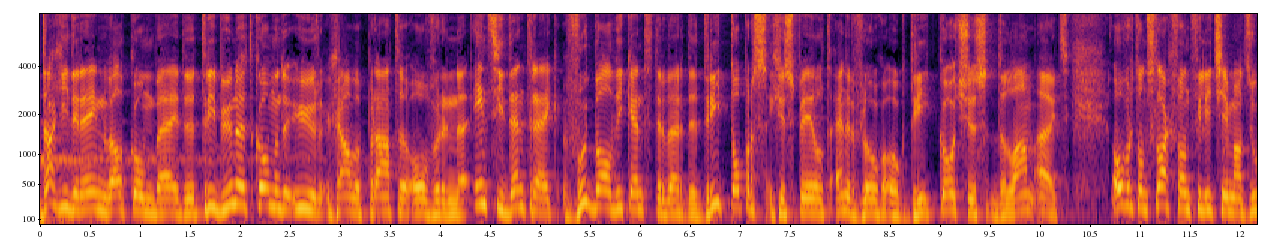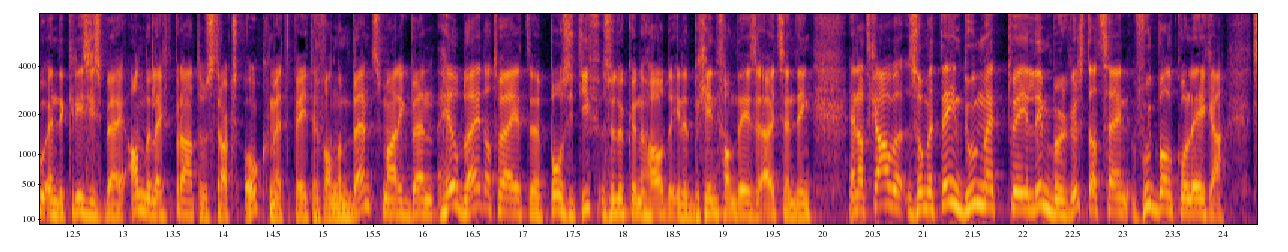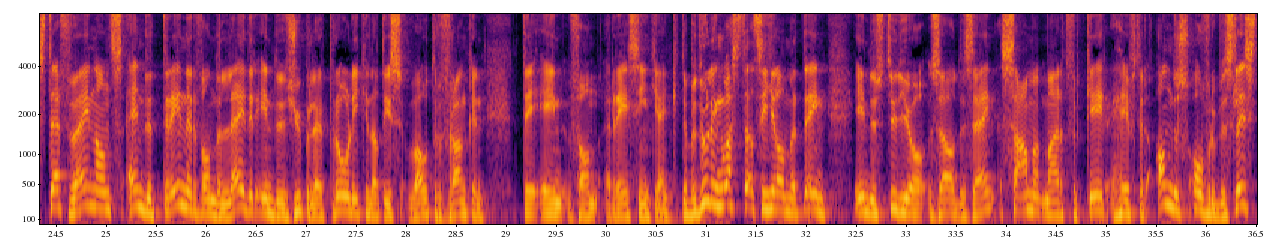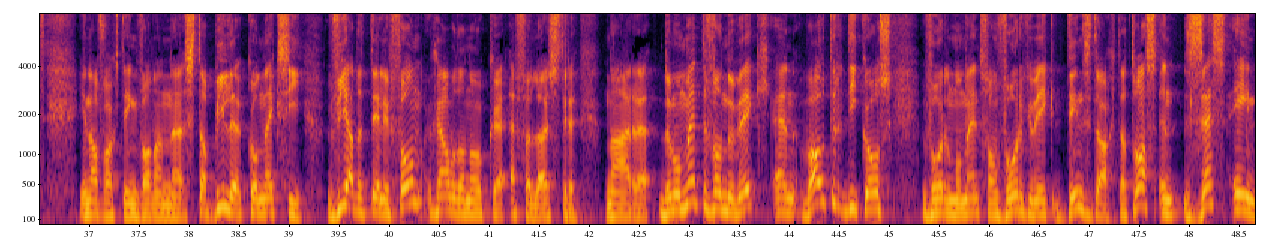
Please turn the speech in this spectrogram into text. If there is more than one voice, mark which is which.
Speaker 1: Dag iedereen, welkom bij de tribune. Het komende uur gaan we praten over een incidentrijk voetbalweekend. Er werden drie toppers gespeeld en er vlogen ook drie coaches de laan uit. Over het ontslag van Felice Mazou en de crisis bij Anderlecht praten we straks ook met Peter van den Bent. Maar ik ben heel blij dat wij het eh, positief zullen kunnen houden in het begin van deze uitzending. En dat gaan we zo meteen doen met twee Limburgers. Dat zijn voetbalcollega Stef Wijnands en de trainer van de leider in de Jupiler Pro League. En dat is Wouter Franken, T1 van Racing Genk. De bedoeling was dat ze hier al meteen in de studio zouden zijn, samen, maar het verkeer heeft er anders over beslist. In afwachting van een eh, stabiele connectie via de telefoon gaan we dan ook eh, even luisteren naar eh, de momenten van de week. En Wouter die koos voor een moment van vorige week dinsdag. Dat was een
